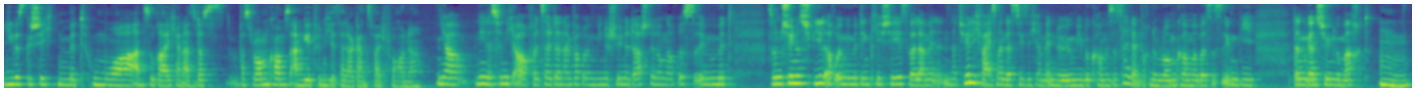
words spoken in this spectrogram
Liebesgeschichten mit Humor anzureichern. Also das, was Romcoms angeht, finde ich, ist er da ganz weit vorne. Ja, nee, das finde ich auch, weil es halt dann einfach irgendwie eine schöne Darstellung auch ist, eben mit so ein schönes Spiel auch irgendwie mit den Klischees, weil am, natürlich weiß man, dass die sich am Ende irgendwie bekommen. Es ist halt einfach eine Romcom, aber es ist irgendwie dann ganz schön gemacht. Mhm.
